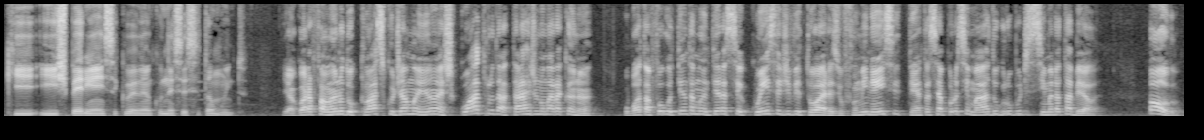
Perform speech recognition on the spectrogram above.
que, e experiência que o elenco necessita muito. E agora falando do clássico de amanhã, às 4 da tarde no Maracanã. O Botafogo tenta manter a sequência de vitórias e o Fluminense tenta se aproximar do grupo de cima da tabela. Paulo,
